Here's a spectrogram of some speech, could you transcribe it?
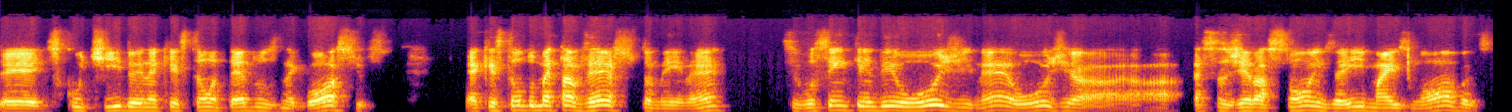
é, discutido na questão até dos negócios, é a questão do metaverso também, né? Se você entender hoje, né? Hoje a, a, essas gerações aí mais novas,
